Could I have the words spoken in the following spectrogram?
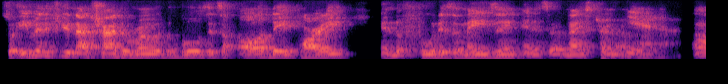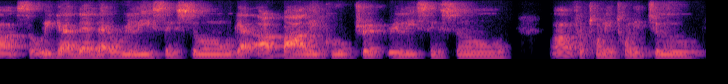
So even if you're not trying to run with the Bulls, it's an all day party, and the food is amazing, and it's a nice turnout. Yeah. Uh, so we got that that releasing soon. We got our Bali group trip releasing soon uh, for 2022.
